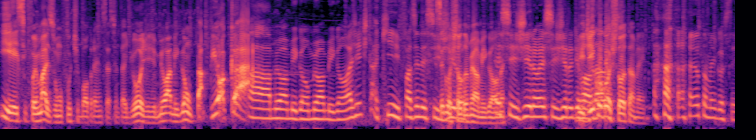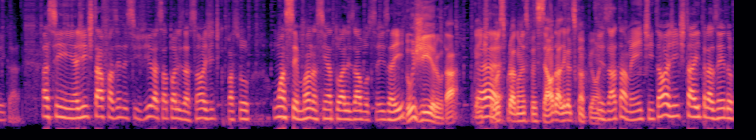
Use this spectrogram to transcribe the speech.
E esse foi mais um Futebol 360 de hoje, meu amigão Tapioca! Ah, meu amigão, meu amigão. A gente tá aqui fazendo esse Você giro. gostou do meu amigão, né? Esse giro, esse giro de Vidico rodada. gostou também. eu também gostei, cara. Assim, a gente tá fazendo esse giro, essa atualização. A gente que passou uma semana sem atualizar vocês aí. Do giro, tá? A gente É. trouxe programa especial da Liga dos Campeões. Exatamente. Então a gente tá aí trazendo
